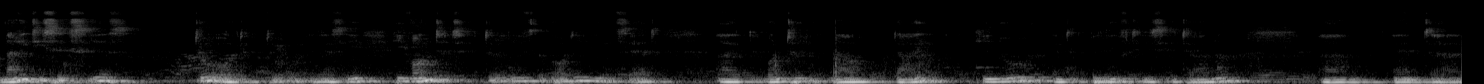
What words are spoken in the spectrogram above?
96 years. Too old, too old. Yes, he, he wanted to leave the body. Had said, I want to now die. He knew and believed he's eternal. Um, and uh,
